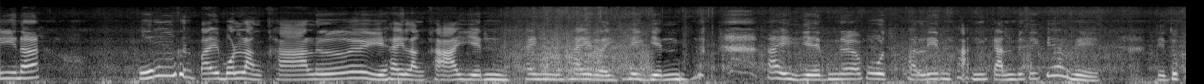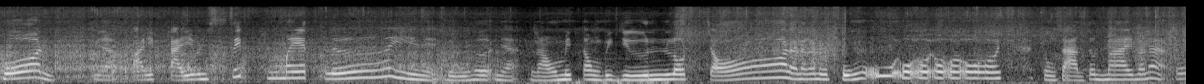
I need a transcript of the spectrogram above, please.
นี้นะพุ่งขึ้นไปบนหลังคาเลย ให้หลังคาเย็นให้ให้อะไรให้เย็น ให้เย็นนะพูดพลินพันกันไปสิแก้วนี่นี่ทุกคน เนี่ยไปไก่เป็นสิบเมตรเลยเนี่ยดูเหอะเนี่ย เราไม่ต้องไปยืนรถจอแล้วนะกันดูถุงโอ้ยโอ้ยโอ้ยโอ้ยโอ้ยสงสารต้นไม้มันอะโอ้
